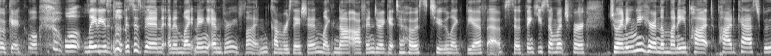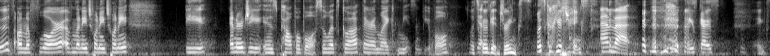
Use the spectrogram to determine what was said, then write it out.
Okay, cool. Well, ladies, this has been an enlightening and very fun conversation. Like, not often do I get to host two like BFFs. So, thank you so much for joining me here in the Money Pot podcast booth on the floor of Money 2020. The energy is palpable. So, let's go out there and like meet some people. Let's yes. go get drinks. Let's go get drinks. and that. Thanks, guys. Thanks.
